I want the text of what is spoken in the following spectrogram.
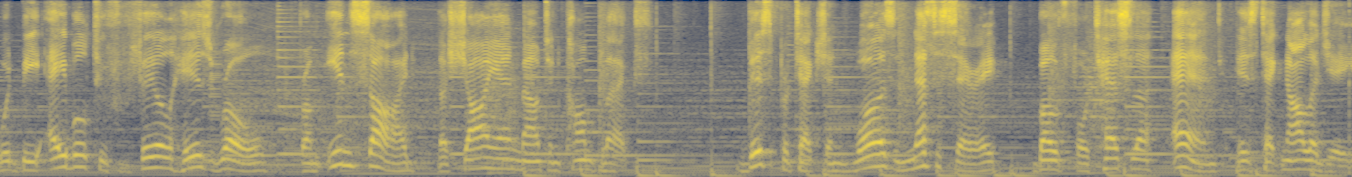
would be able to fulfill his role from inside the Cheyenne Mountain complex. This protection was necessary both for Tesla and his technology.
